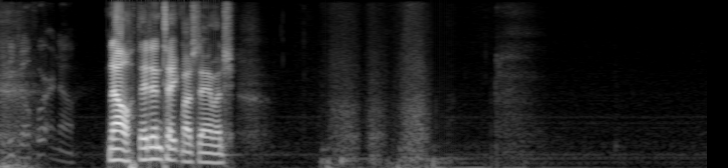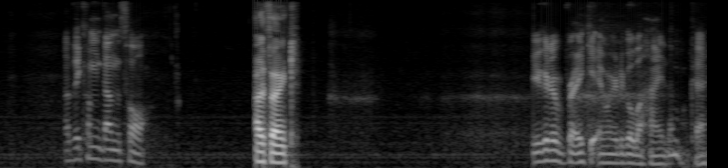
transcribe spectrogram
Did he go for it or no? They didn't take much damage. Are they coming down this hole? I think. You're gonna break it and we're gonna go behind them, okay?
